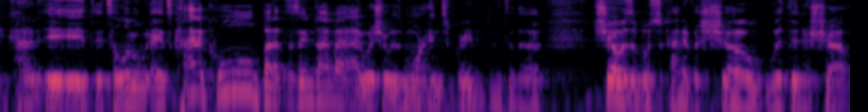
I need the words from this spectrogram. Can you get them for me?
It kind of it, it, it's a little it's kind of cool, but at the same time, I, I wish it was more integrated into the show as opposed to kind of a show within a show.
